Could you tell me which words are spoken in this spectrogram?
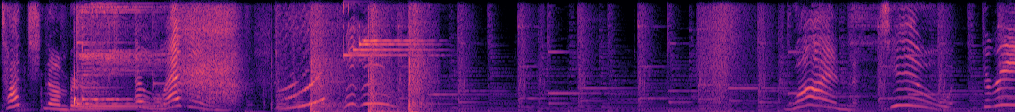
Touch number. 11. One, two, three,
